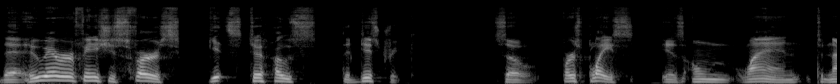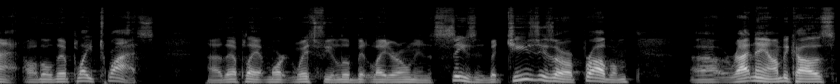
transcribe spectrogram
that whoever finishes first gets to host the district. So first place is on line tonight, although they'll play twice. Uh, they'll play at Martin Westview a little bit later on in the season. But Tuesdays are a problem uh, right now because,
